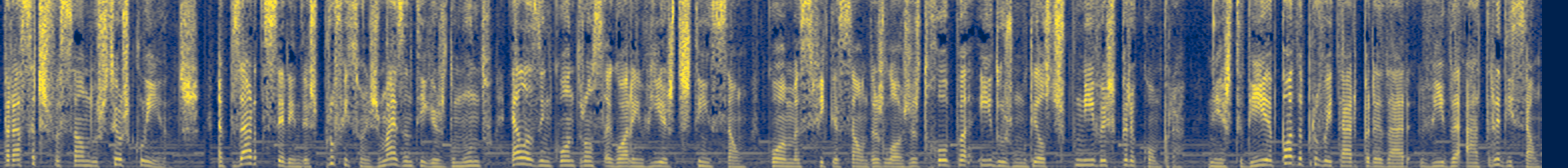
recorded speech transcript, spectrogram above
para a satisfação dos seus clientes. Apesar de serem das profissões mais antigas do mundo, elas encontram-se agora em vias de extinção, com a massificação das lojas de roupa e dos modelos disponíveis para compra. Neste dia, pode aproveitar para dar vida à tradição.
